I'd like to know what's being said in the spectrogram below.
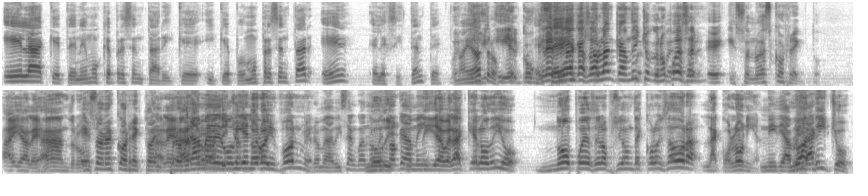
ELA que tenemos que presentar y que, y que podemos presentar es el existente, no hay Y- otro. Y, el Congreso y la Casa Blanca han dicho que no puede ser. Eh, eso no es correcto. Ay, Alejandro. Eso no es correcto. El Alejandro, programa de gobierno. los informes. Pero me avisan cuando Lo me toque a mí. Nidia Velázquez lo dijo. No puede ser opción descolonizadora la colonia. Nidia lo han dicho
